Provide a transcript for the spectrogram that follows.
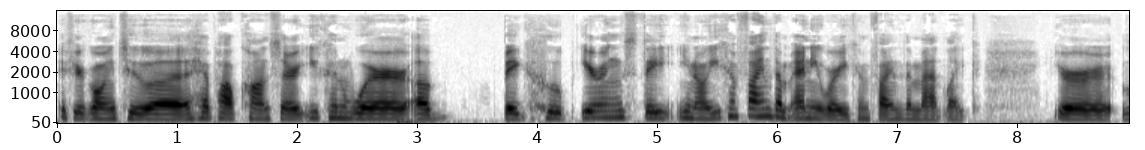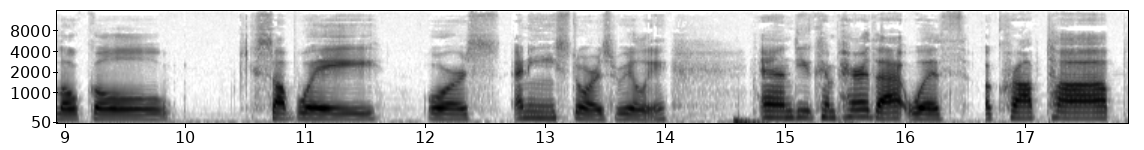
if you're going to a hip hop concert you can wear a big hoop earrings. They you know you can find them anywhere. You can find them at like your local subway or any stores really and you compare that with a crop top.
